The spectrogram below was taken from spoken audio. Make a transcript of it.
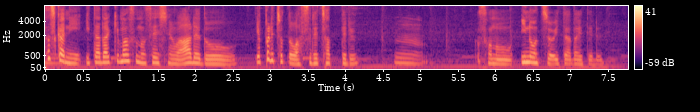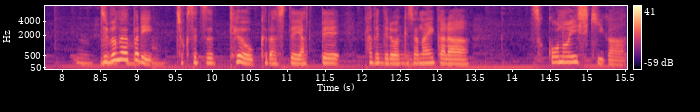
確かに「いただきます」の精神はあれどやっぱりちょっと忘れちゃってる。うん。その命をいただいてる。うん自分がやっぱりうん直接手を下してやって食べてるわけじゃないから、そこの意識が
